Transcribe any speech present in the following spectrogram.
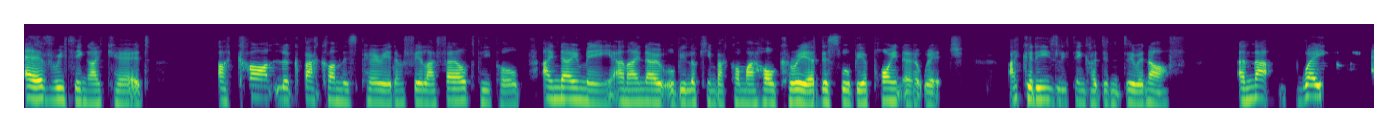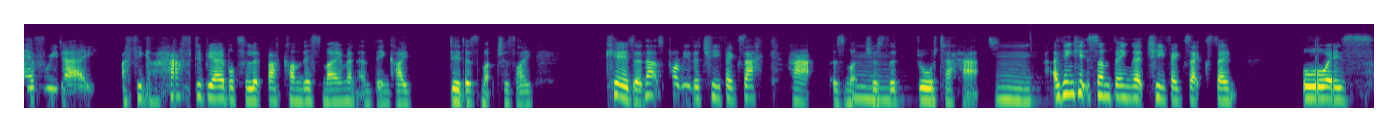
everything I could, I can't look back on this period and feel I failed people. I know me and I know it will be looking back on my whole career. This will be a point at which I could easily think I didn't do enough. And that weighs every day. I think I have to be able to look back on this moment and think I did as much as I could. And that's probably the chief exec hat as much mm. as the mm. daughter hat. Mm. I think it's something that chief execs don't always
